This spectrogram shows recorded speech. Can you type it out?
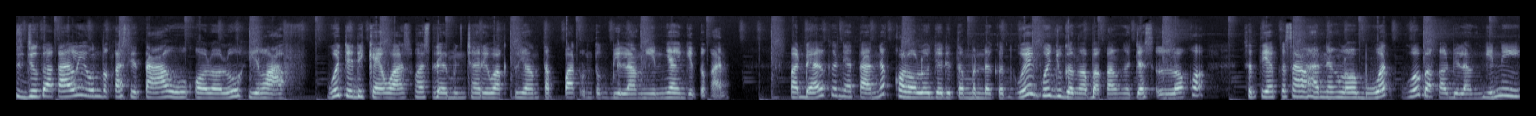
sejuta kali untuk kasih tahu kalau lo hilaf. Gue jadi kayak was-was dan mencari waktu yang tepat untuk bilanginnya gitu kan. Padahal kenyataannya kalau lo jadi temen deket gue, gue juga gak bakal ngejas lo kok. Setiap kesalahan yang lo buat, gue bakal bilang gini,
